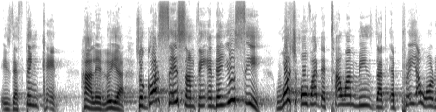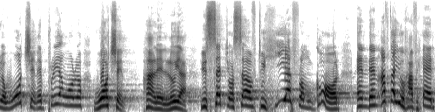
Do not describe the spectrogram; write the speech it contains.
is the thinking. Hallelujah. So God says something, and then you see Watch over the tower means that a prayer warrior watching, a prayer warrior watching. Hallelujah. You set yourself to hear from God, and then after you have heard,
